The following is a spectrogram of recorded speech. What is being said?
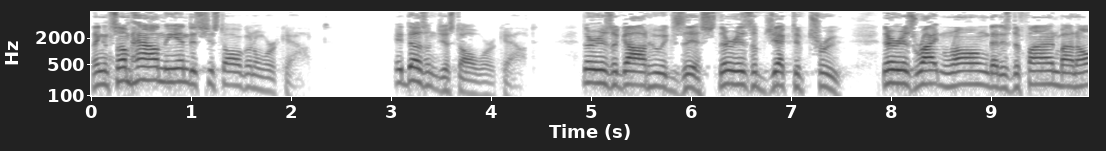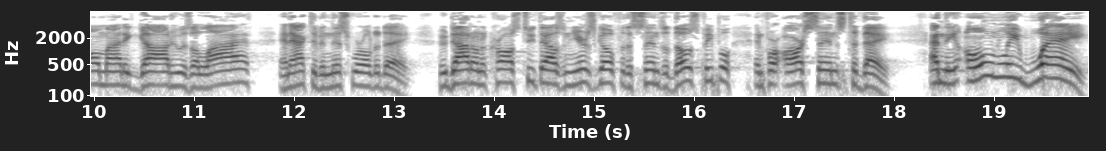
Thinking somehow in the end it's just all going to work out. It doesn't just all work out. there is a God who exists. There is objective truth. There is right and wrong that is defined by an almighty God who is alive and active in this world today, who died on a cross 2,000 years ago for the sins of those people and for our sins today. And the only way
